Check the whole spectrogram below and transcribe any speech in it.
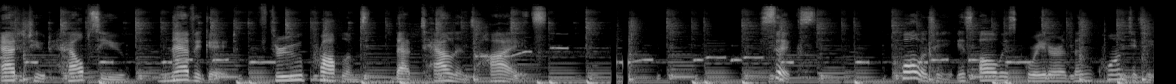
Attitude helps you navigate through problems that talent hides. 6. Quality is always greater than quantity.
